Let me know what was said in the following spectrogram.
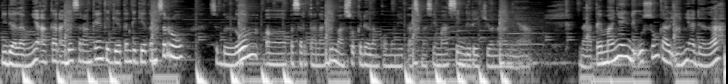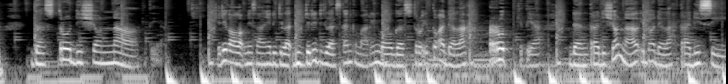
di dalamnya akan ada serangkaian kegiatan-kegiatan seru sebelum uh, peserta nanti masuk ke dalam komunitas masing-masing di regionalnya. Nah, temanya yang diusung kali ini adalah gastrodisional gitu ya. Jadi kalau misalnya dijela, jadi dijelaskan kemarin bahwa gastro itu adalah perut gitu ya dan tradisional itu adalah tradisi.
